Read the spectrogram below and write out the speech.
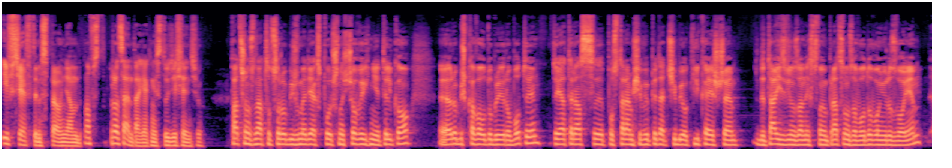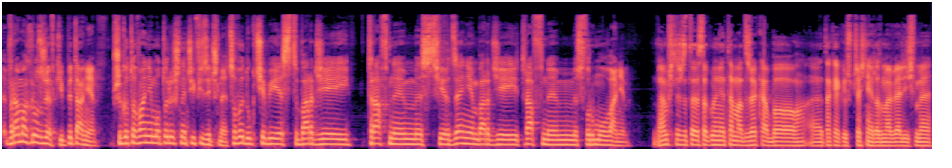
i się w tym spełniam. No w 100%, jak nie 110 patrząc na to, co robisz w mediach społecznościowych, nie tylko, e, robisz kawał dobrej roboty, to ja teraz e, postaram się wypytać Ciebie o kilka jeszcze detali związanych z Twoją pracą zawodową i rozwojem. W ramach rozgrzewki pytanie, przygotowanie motoryczne czy fizyczne, co według Ciebie jest bardziej trafnym stwierdzeniem, bardziej trafnym sformułowaniem? Ja myślę, że to jest ogólnie temat rzeka, bo e, tak jak już wcześniej rozmawialiśmy,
